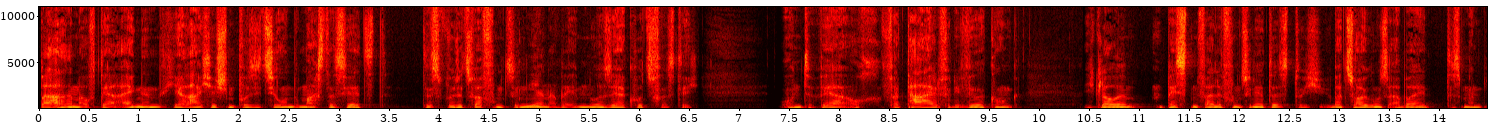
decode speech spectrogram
Baren auf der eigenen hierarchischen Position. Du machst das jetzt, das würde zwar funktionieren, aber eben nur sehr kurzfristig und wäre auch fatal für die Wirkung. Ich glaube, im besten Falle funktioniert das durch Überzeugungsarbeit, dass man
